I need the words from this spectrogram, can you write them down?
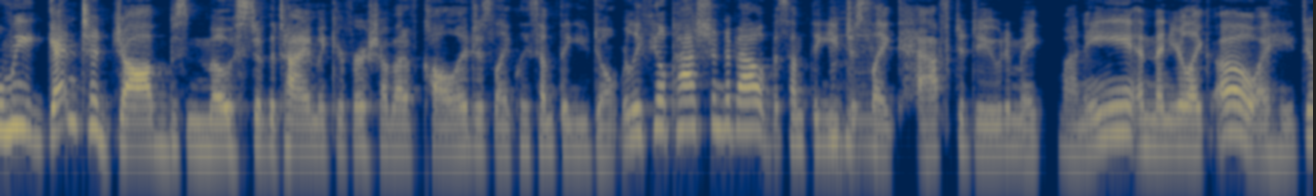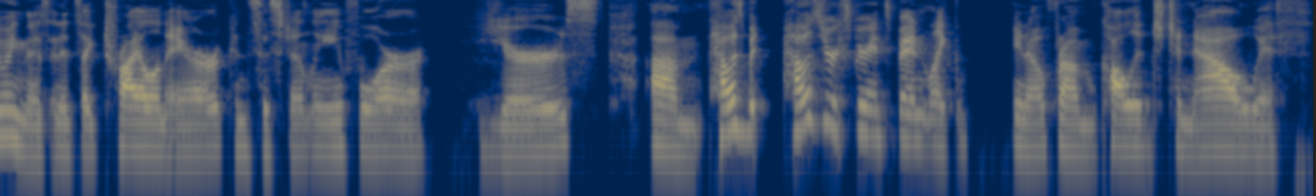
when we get into jobs most of the time like your first job out of college is likely something you don't really feel passionate about but something you mm-hmm. just like have to do to make money and then you're like oh i hate doing this and it's like trial and error consistently for years um how has been how's your experience been like you know from college to now with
